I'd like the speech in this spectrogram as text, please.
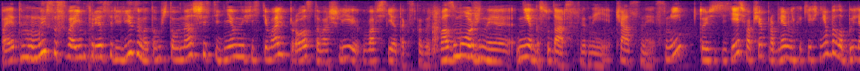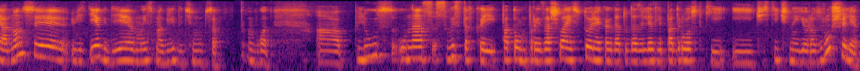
поэтому мы со своим пресс-релизом о том, что у нас шестидневный фестиваль, просто вошли во все, так сказать, возможные негосударственные частные СМИ, то есть здесь вообще проблем никаких не было, были анонсы везде, где мы смогли дотянуться. Вот. А, плюс у нас с выставкой потом произошла история, когда туда залезли подростки и частично ее разрушили.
